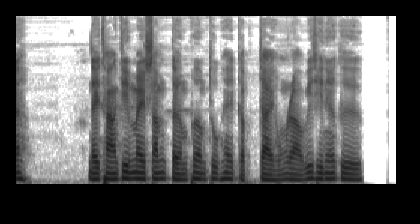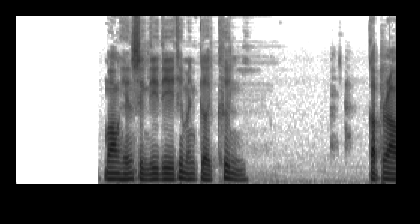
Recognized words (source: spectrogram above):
นะ ในทางที่ไม่ซ้ำเติมเพิ่มทุกข์ให้กับใจของเรา วิธีนี้คือ มองเห็นสิ่งดีๆ ที่มันเกิดขึ้น กับเรา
